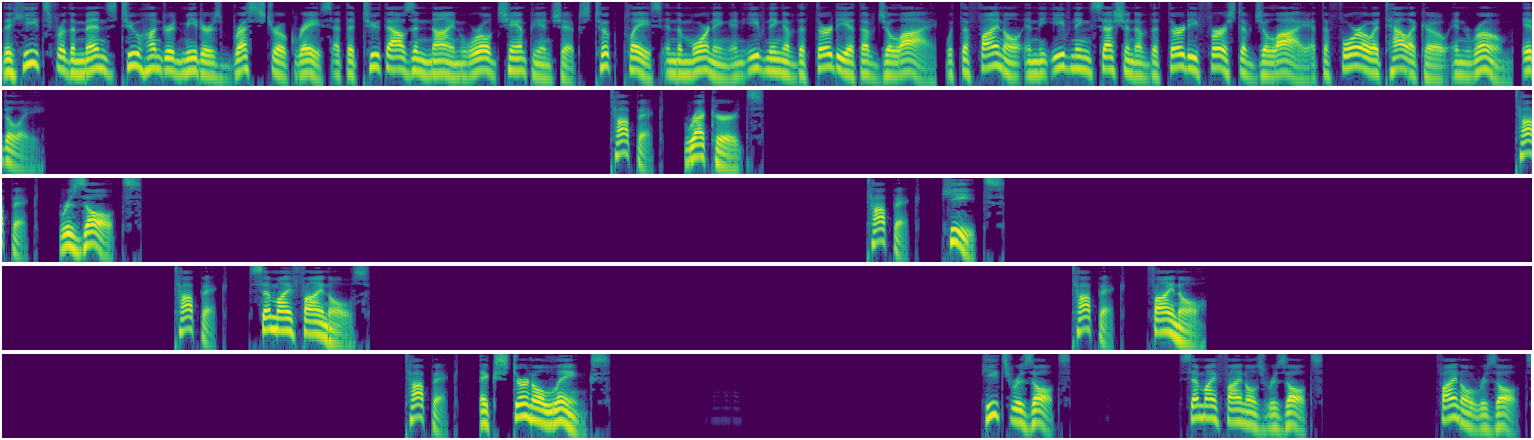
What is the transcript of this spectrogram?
The heats for the men's 200 meters breaststroke race at the 2009 World Championships took place in the morning and evening of the 30th of July, with the final in the evening session of the 31st of July at the Foro Italico in Rome, Italy. Topic: Records. Topic: Results. Topic: Heats. Topic: Semifinals. Topic: Final. Topic: External links. Heats results Semifinals results Final results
